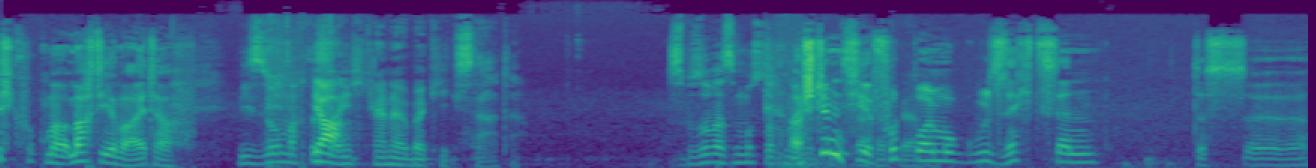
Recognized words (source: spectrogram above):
Ich guck mal, macht ihr weiter. Wieso macht das Ja. eigentlich keiner über Kickstarter? So, sowas muss doch mal. Ah, stimmt, hier Football. Mogul 16, das äh,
